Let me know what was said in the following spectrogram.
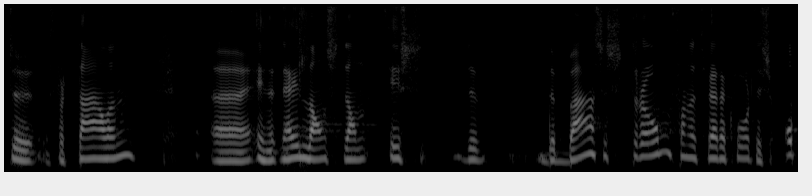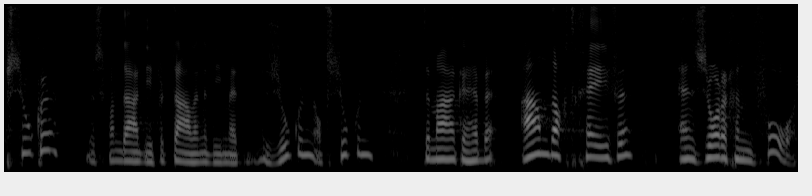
te vertalen in het Nederlands, dan is de, de basisstroom van het werkwoord is opzoeken, dus vandaar die vertalingen die met bezoeken of zoeken te maken hebben, aandacht geven en zorgen voor.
